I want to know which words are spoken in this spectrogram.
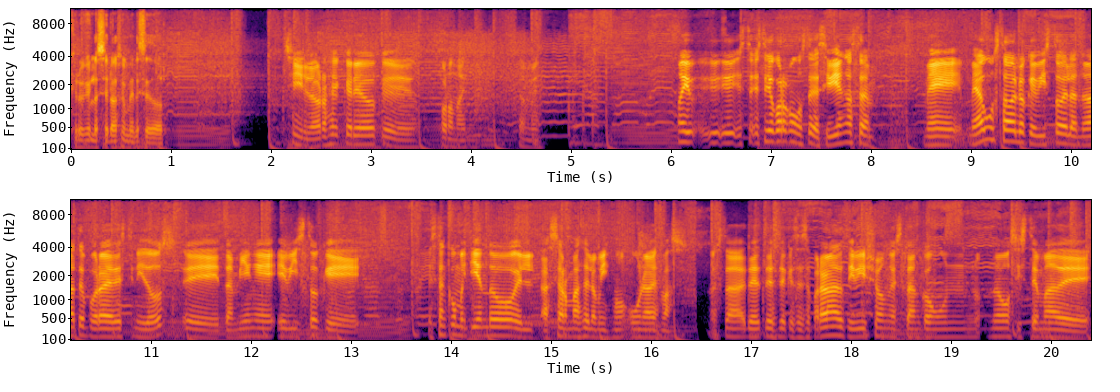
creo que lo será merecedor. Sí, la verdad es que creo que Fortnite también. No, y, y, estoy de acuerdo con ustedes. Si bien hasta me, me, ha gustado lo que he visto de la nueva temporada de Destiny 2, eh, también he, he visto que están cometiendo el hacer más de lo mismo una vez más. Desde que se separaron de Activision están con un nuevo sistema de,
